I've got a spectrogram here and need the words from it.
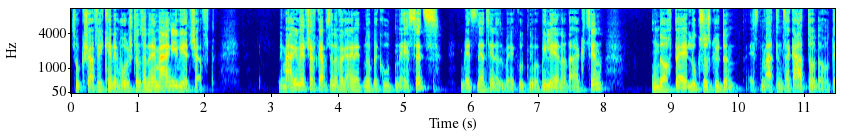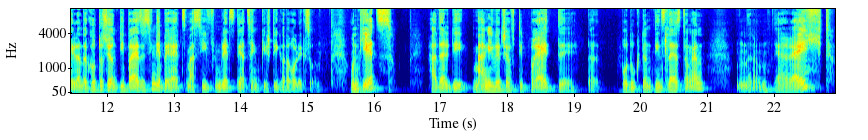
So schaffe ich keinen Wohlstand, sondern eine Mangelwirtschaft. Die Mangelwirtschaft gab es in der Vergangenheit nur bei guten Assets im letzten Jahrzehnt, also bei guten Immobilien oder Aktien und auch bei Luxusgütern, Aston Martin Zagato oder Hotel an der Côte d'Azur. Die Preise sind ja bereits massiv im letzten Jahrzehnt gestiegen oder Rolex-Uhren. Und jetzt hat halt die Mangelwirtschaft die Breite der Produkte und Dienstleistungen äh, erreicht.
